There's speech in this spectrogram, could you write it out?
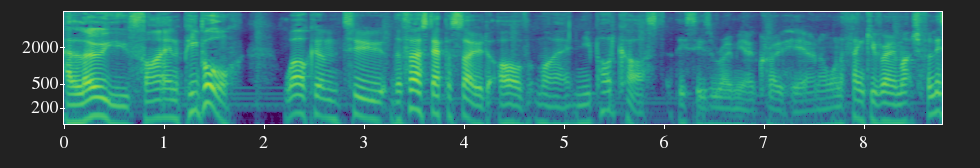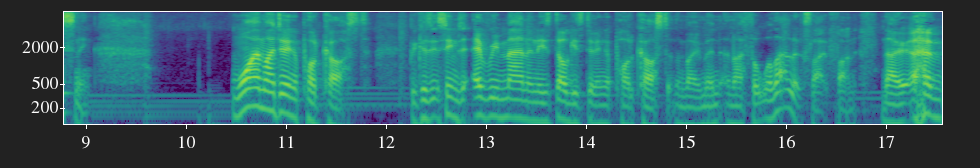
Hello, you fine people. Welcome to the first episode of my new podcast. This is Romeo Crow here, and I want to thank you very much for listening. Why am I doing a podcast? Because it seems every man and his dog is doing a podcast at the moment, and I thought, well, that looks like fun. No, um,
